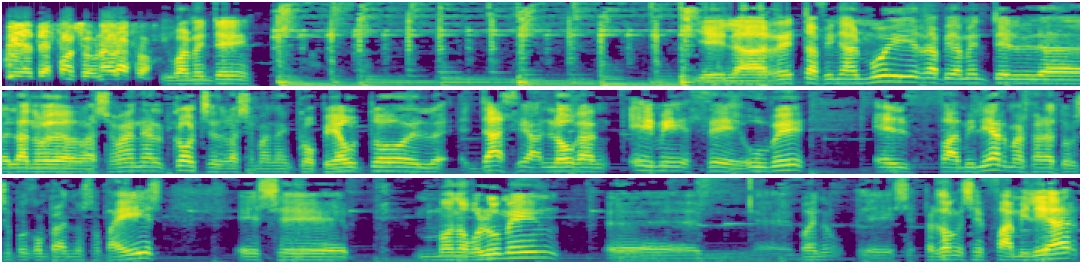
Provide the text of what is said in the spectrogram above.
Cuídate, Alfonso. Un abrazo. Igualmente. Y en la recta final, muy rápidamente, la novedad de la semana, el coche de la semana en Auto, el Dacia Logan MCV, el familiar más barato que se puede comprar en nuestro país, ese monovolumen, eh, eh, bueno, perdón, ese familiar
